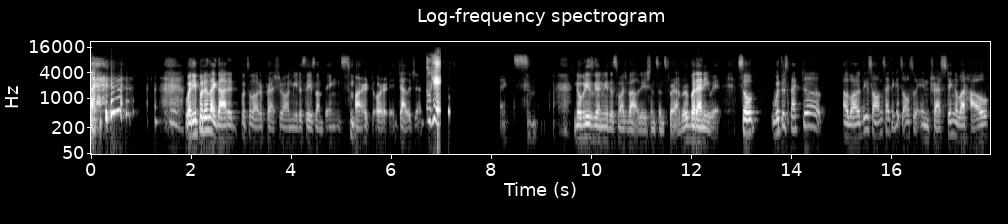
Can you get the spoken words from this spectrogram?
when you put it like that, it puts a lot of pressure on me to say something smart or intelligent. Okay. Thanks. Nobody's given me this much validation since forever. But anyway, so with respect to a lot of these songs, I think it's also interesting about how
